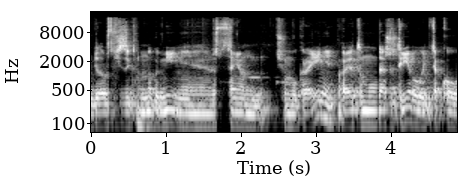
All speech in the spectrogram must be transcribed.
белорусский язык намного менее распространен, чем в Украине. Поэтому даже требовать такого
